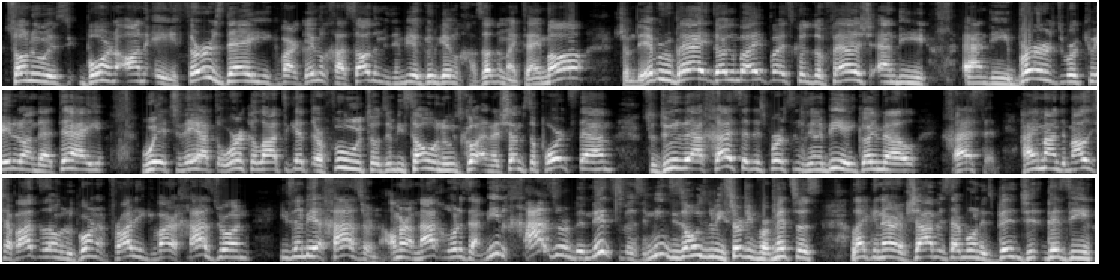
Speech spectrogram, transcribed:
Someone who is born on a Thursday, he's going to be a good game of chasadim. My time, oh, because the fish and the and the birds were created on that day, which they have to work a lot to get their food. So it's going to be someone who's got and Hashem supports them. So due to that chesed, this person is going to be a goimel chesed. Hayman demali Shabbat, someone who's born on Friday, gvar chazron he's going to be a chazron. Amar what does that mean? Chazron b'mitzvahs. It means he's always going to be searching for mitzvahs. Like an Erev Shabbos, everyone is busy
